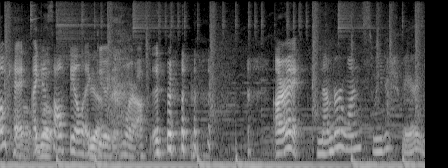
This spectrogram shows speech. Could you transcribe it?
Okay, Uh, I guess well, I'll feel like yeah. doing it more often. All right, number one Swedish berry.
